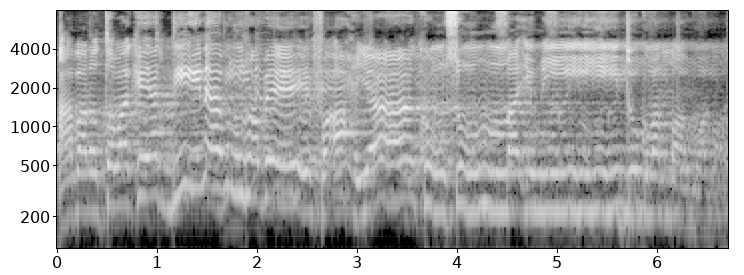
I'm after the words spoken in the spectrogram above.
আবারও তোমাকে একদিন এমন হবে। ফাহিয়াকুম সুম্মা ইউমিতুকুম আল্লাহু আকবার।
